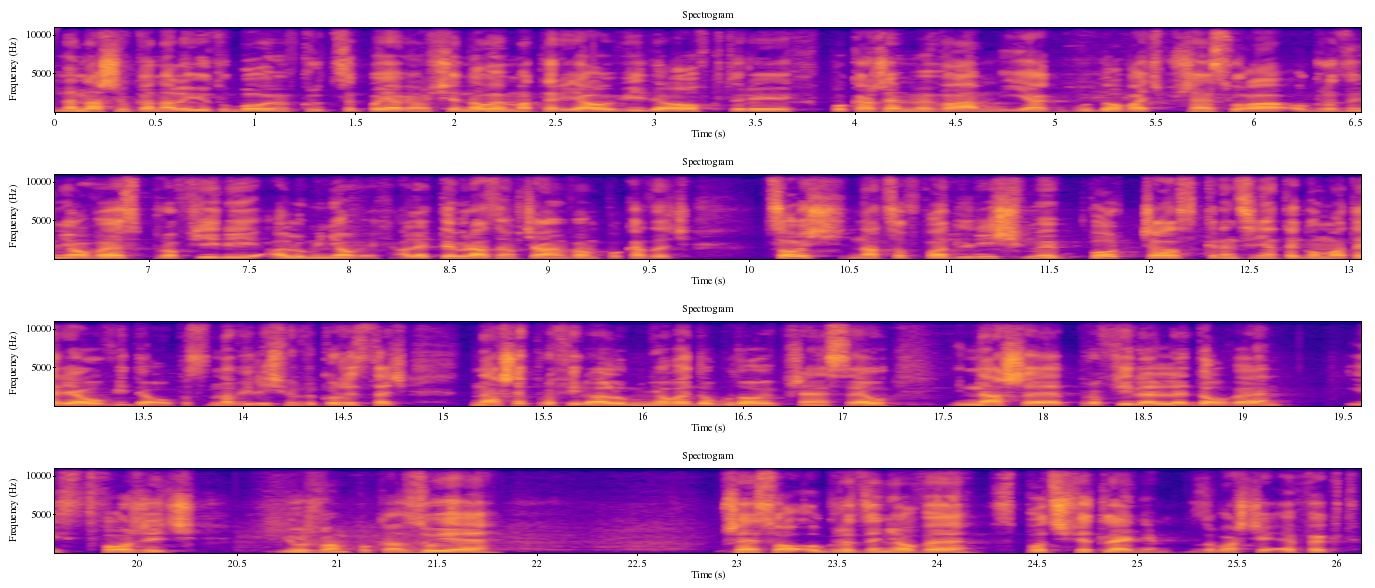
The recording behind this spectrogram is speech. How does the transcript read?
Na naszym kanale YouTube'owym wkrótce pojawią się nowe materiały wideo, w których pokażemy Wam, jak budować przęsła ogrodzeniowe z profili aluminiowych. Ale tym razem chciałem Wam pokazać coś, na co wpadliśmy podczas kręcenia tego materiału wideo. Postanowiliśmy wykorzystać nasze profile aluminiowe do budowy przęseł i nasze profile LEDowe i stworzyć, już Wam pokazuję, przęsła ogrodzeniowe z podświetleniem. Zobaczcie efekt.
